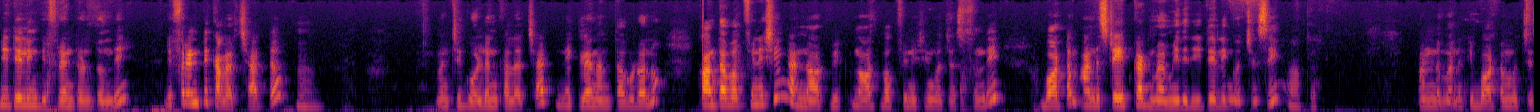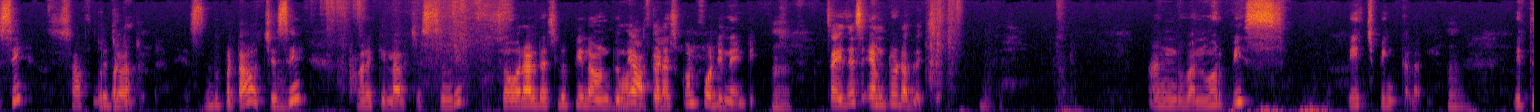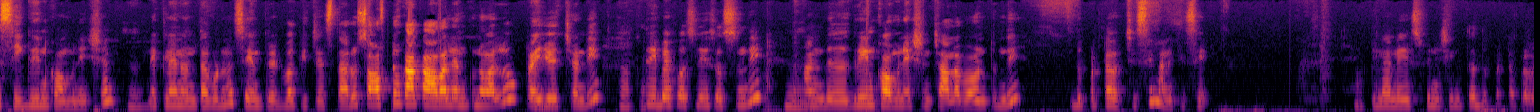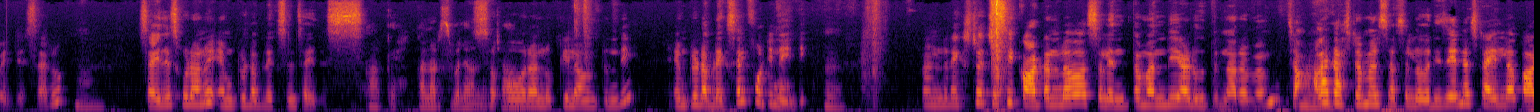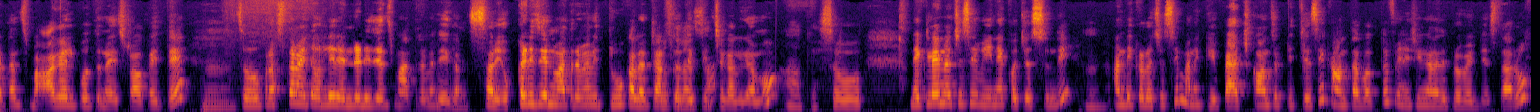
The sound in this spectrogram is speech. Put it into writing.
detailing different ఉంటుంది. డిఫరెంట్ కలర్ చార్ట్ మంచి golden colour chart neck line అంతా కూడాను. Kantha work finishing and knot knot work finishing వచ్చేస్తుంది. Bottom and straight cut ma'am ఇది detailing వచ్చేసి. And మనకి bottom వచ్చేసి soft dupatta. Georgette dupatta వచ్చేసి మనకి ఇలా వచ్చేస్తుంది. సో ఓవరాల్ డ్రెస్ లుక్ ఇలా ఉంటుంది. After. Discount forty ninety sizes M to double X and one more piece peach pink colour. With sea green combination. Neck line అంతా కూడా సేమ్ థ్రెడ్ వర్క్ ఇచ్చేస్తారు. సాఫ్ట్గా కావాలి అనుకున్న వాళ్ళు ట్రై చేయొచ్చండి. Okay three by four sleeves వస్తుంది. And green combination చాలా బాగుంటుంది. దుపట్టా వచ్చేసి మనకి సేమ్. ఇలా లేస్ ఫినిషింగ్తో దుపట్టా ప్రొవైడ్ చేస్తారు సైజెస్ కూడాను M to double XL sizes. Okay colours so. Overall look ఇలా ఉంటుంది. M to double XL forty ninety Hmm. And next వచ్చేసి కాటన్లో అసలు ఎంత మంది అడుగుతున్నారో మ్యామ్. చాలా కస్టమర్స్ అసలు డిజైనర్ స్టైల్లో కాటన్స్ బాగా వెళ్ళిపోతున్నాయి స్టాక్ అయితే. సో ప్రస్తుతం అయితే ఓన్లీ రెండు డిజైన్స్ మాత్రమే దిగాం సారీ ఒక్క డిజైన్ మాత్రమే విత్ టూ కలర్ చార్ట్స్? తెప్పించగలిగాము. సో నెక్ లైన్ వచ్చేసి వీనెక్ వచ్చేస్తుంది. అండ్ ఇక్కడ వచ్చేసి మనకి ప్యాచ్ కాన్సెప్ట్ ఇచ్చేసి కాంతా వర్క్తో ఫినిషింగ్ అనేది ప్రొవైడ్ చేస్తారు.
